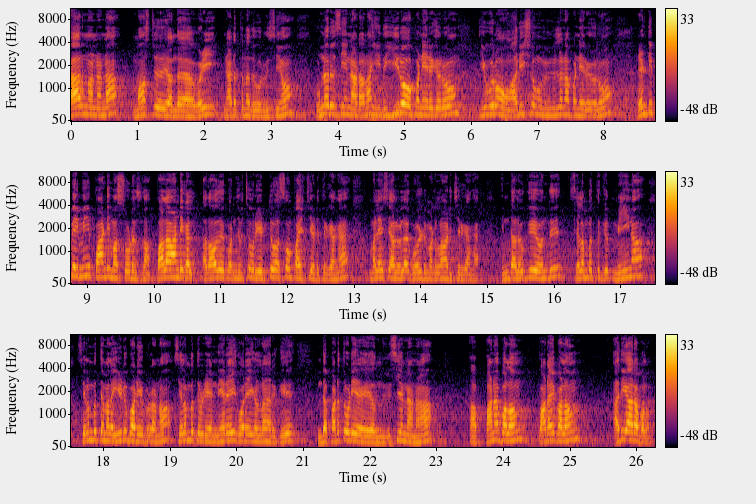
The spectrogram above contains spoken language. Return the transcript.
காரணம் என்னென்னா மாஸ்டர் அந்த வழி நடத்துனது ஒரு விஷயம். இன்னொரு விஷயம் என்னடானா இது ஹீரோவை பண்ணியிருக்கிறோம் இவரும் ஹரிஷும் வில்லனாக பண்ணியிருக்கிறோம். ரெண்டு பேருமே பாண்டி மாஸ் ஸ்டூடெண்ட்ஸ் தான். பல ஆண்டுகள் அதாவது குறைஞ்சபட்சம் ஒரு எட்டு வருஷம் பயிற்சி எடுத்திருக்காங்க. மலேசியாவில் கோல்டு மெடலாம் அடிச்சிருக்காங்க. இந்த அளவுக்கு வந்து சிலம்பத்துக்கு மெயினாக சிலம்பத்தை மேலே ஈடுபாடு எப்படின்னா சிலம்பத்துடைய நிறை குறைகள்லாம் இருக்குது இந்த படத்துடைய விஷயம் என்னென்னா பணபலம் படைபலம் அதிகார பலம்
